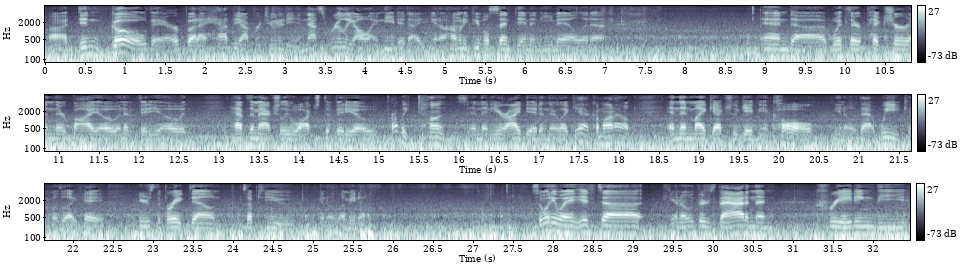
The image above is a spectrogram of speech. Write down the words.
uh, didn't go there, but I had the opportunity, and that's really all I needed. I, you know, how many people sent in an email and a and uh, with their picture and their bio and a video, and have them actually watch the video, probably tons. And then here I did, and they're like, "Yeah, come on out." And then Mike actually gave me a call, you know, that week, and was like, "Hey, here's the breakdown. It's up to you. You know, let me know." So anyway, it. Uh, you know, there's that, and then creating the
